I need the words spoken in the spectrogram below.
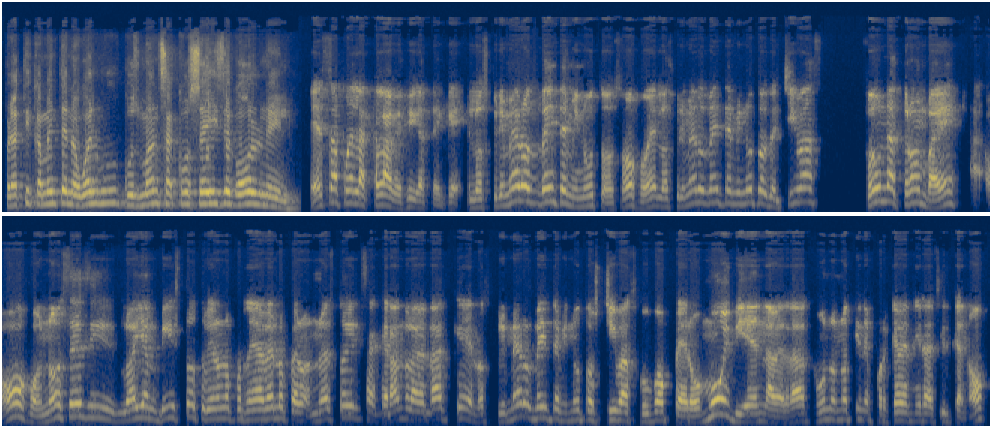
prácticamente Nahuel Guzmán sacó 6 de gol, Neil. Esa fue la clave, fíjate, que los primeros 20 minutos, ojo, eh, los primeros 20 minutos de Chivas fue una tromba, ¿eh? Ojo, no sé si lo hayan visto, tuvieron la oportunidad de verlo, pero no estoy exagerando, la verdad que los primeros 20 minutos Chivas jugó, pero muy bien, la verdad, uno no tiene por qué venir a decir que no.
